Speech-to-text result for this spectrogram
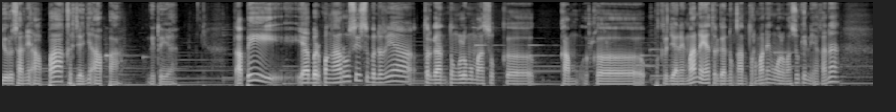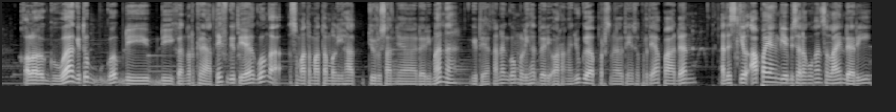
jurusannya apa kerjanya apa gitu ya tapi ya berpengaruh sih sebenarnya tergantung lo mau masuk ke ke pekerjaan yang mana ya tergantung kantor mana yang mau lo masukin ya. Karena kalau gua gitu gua di di kantor kreatif gitu ya gua nggak semata-mata melihat jurusannya dari mana gitu ya. Karena gua melihat dari orangnya juga personalitinya seperti apa dan ada skill apa yang dia bisa lakukan selain dari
